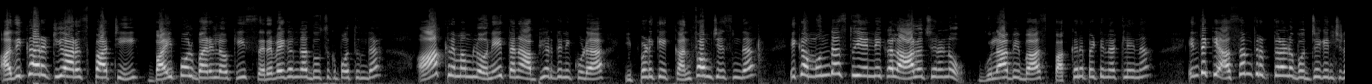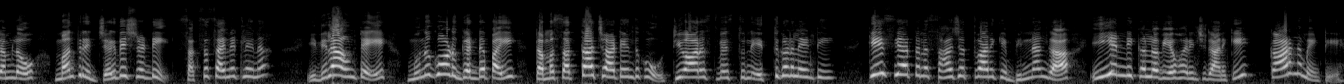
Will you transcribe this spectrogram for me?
అధికార TRS party bypoll బరిలోకి శరవేగంగా దూసుకుపోతుందా? ఆ క్రమంలోనే తన అభ్యర్థిని కూడా ఇప్పటికే కన్ఫర్మ్ చేసిందా? ఇక ముందస్తు ఎన్నికల ఆలోచనను గులాబీ బాస్ పక్కన పెట్టినట్లేనా? ఇంతకీ అసంతృప్తులను బుజ్జగించడంలో మంత్రి జగదీష్ రెడ్డి సక్సెస్ అయినట్లేనా? ఇదిలా ఉంటే మునుగోడు గడ్డపై తమ సత్తా చాటేందుకు టీఆర్ఎస్ వేస్తున్న ఎత్తుగడలేంటి? కేసీఆర్ తన సహజత్వానికి భిన్నంగా ఈ ఎన్నికల్లో వ్యవహరించడానికి కారణమేంటి?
